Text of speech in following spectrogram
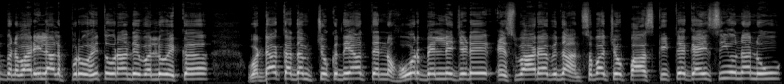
ਬਨਵਾਰੀ ਲਾਲ ਪੁਰੋਹਿਤ ਹੋਰਾਂ ਦੇ ਵੱਲੋਂ ਇੱਕ ਵੱਡਾ ਕਦਮ ਚੁੱਕਦਿਆਂ ਤਿੰਨ ਹੋਰ ਬਿੱਲ ਨੇ ਜਿਹੜੇ ਇਸ ਵਾਰ ਵਿਧਾਨ ਸਭਾ ਚੋਂ ਪਾਸ ਕੀਤੇ ਗਏ ਸੀ। ਉਹਨਾਂ ਨੂੰ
